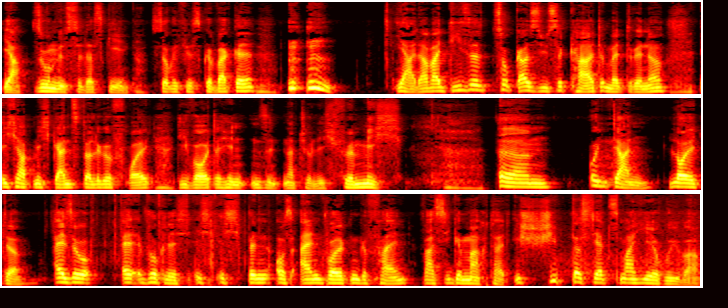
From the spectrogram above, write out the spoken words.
Ja, so müsste das gehen. Sorry fürs Gewackel. Ja, da war diese zuckersüße Karte mit drin. Ich habe mich ganz dolle gefreut. Die Worte hinten sind natürlich für mich. Ähm, und dann, Leute, also äh, wirklich, ich, ich bin aus allen Wolken gefallen, was sie gemacht hat. Ich schieb das jetzt mal hier rüber.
